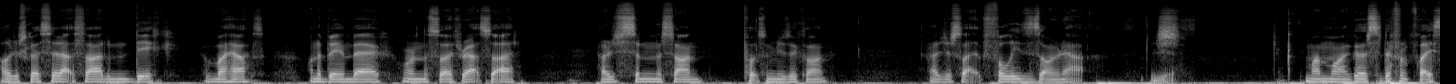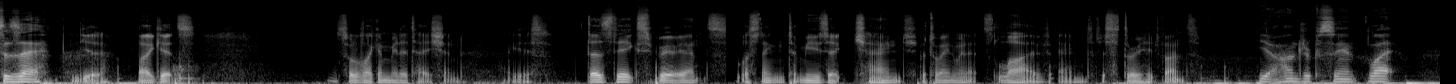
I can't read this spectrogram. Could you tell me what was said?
I'll just go sit outside on the deck of my house, on a beanbag or on the sofa outside. I'll just sit in the sun, put some music on. and I just like fully zone out. Yeah. My mind goes to different places there. Yeah, like it's sort of like a meditation, I guess. Does the experience listening to music change between when it's live and just through headphones? Yeah, hundred percent. Like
